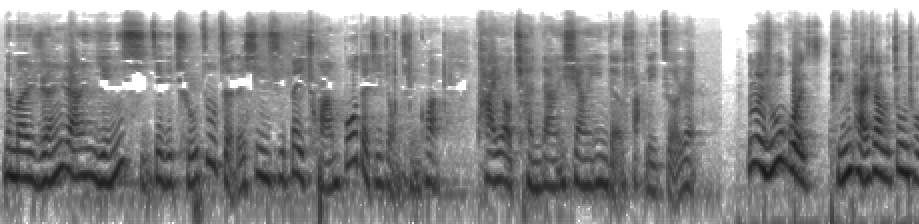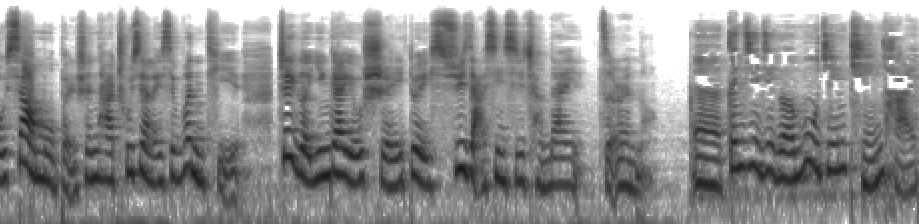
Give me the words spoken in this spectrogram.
那么仍然允许这个求助者的信息被传播的这种情况，他要承担相应的法律责任。那么，如果平台上的众筹项目本身它出现了一些问题，这个应该由谁对虚假信息承担责任呢？呃，根据这个募金平台，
